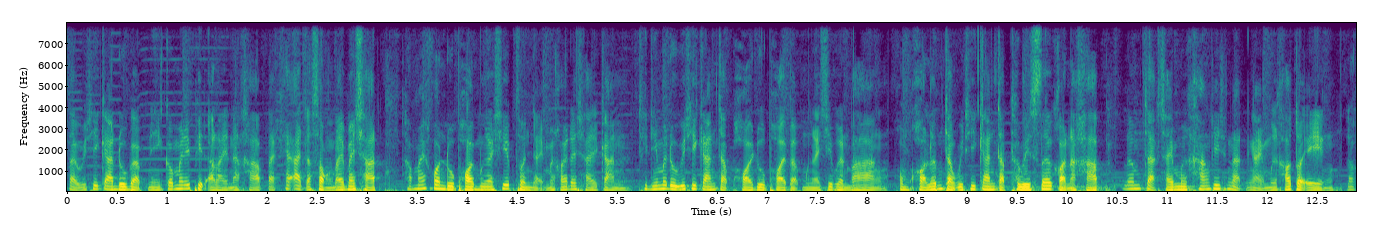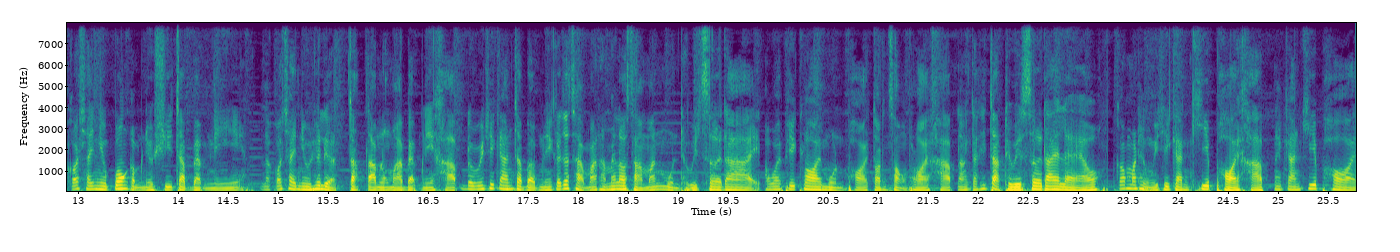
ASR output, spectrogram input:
แต่วิธีการดูแบบนี้ก็ไม่ได้ผิดอะไรนะครับแต่แค่อาจจะส่องได้ไม่ชัดทำให้คนดูพลอยมืออาชีพส่วนใหญ่ไม่ค่อยได้ใช้กัน ทีนี้มาดูวิธีการจับพลอยดูพลอยแบบมืออาชีพกันบ้าง ผมขอเริ่มจากวิธีการจับทวิสเซอร์ก่อนนะครับเริ่มจากใช้มือข้างที่ถนัดหงายมือเข้าตัวเอง แล้วก็ใช้นิ้วโป้งกับนิ้วชี้จับแบบนี้ แล้วก็ใช้นิ้วที่เหลือจับตามลงมาแบบนี้ครับโดยวิธีการจับแบบนี้ก็จะสามารถทำให้เราสามารถหมุนทวิสเซอร์ได้เอาไว้พลิกพลอยหมุนพลอยตอนส่องพลอยครับหลังจากที่จับทวิสเซอร์ได้แล้ว ก็มาถึงวิธีการคีบพลอยครับในการคีบพลอย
